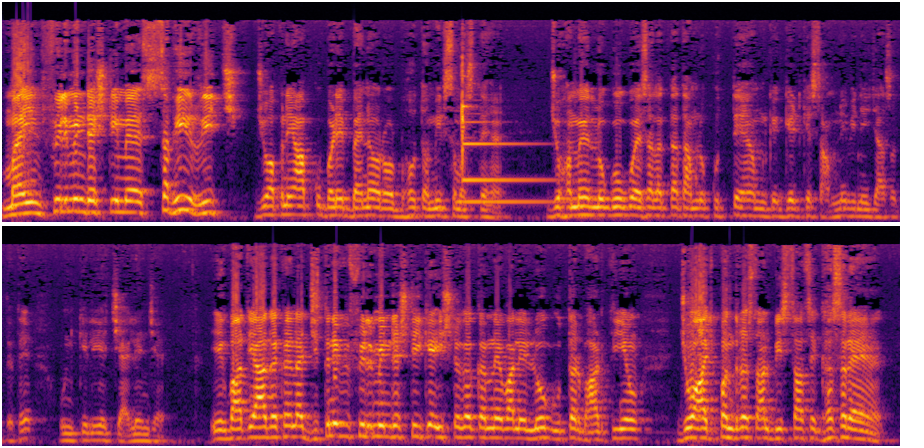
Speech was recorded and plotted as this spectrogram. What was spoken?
मैं इन फ़िल्म इंडस्ट्री में सभी रिच जो अपने आप को बड़े बैनर और बहुत अमीर समझते हैं, जो हमें लोगों को ऐसा लगता था, हम लोग कुत्ते हैं, उनके गेट के सामने भी नहीं जा सकते थे, उनके लिए चैलेंज है। एक बात याद रख लेना जितने भी फ़िल्म इंडस्ट्री के स्ट्रगल करने वाले लोग, उत्तर भारतीयों जो आज पंद्रह साल, बीस साल से घस रहे हैं,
